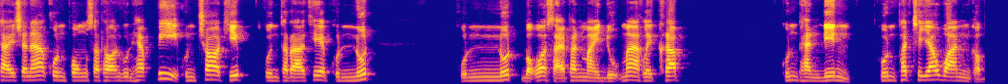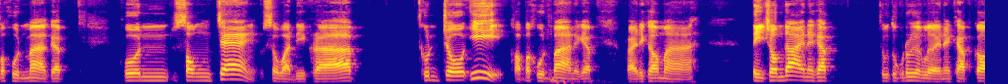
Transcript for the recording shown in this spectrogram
ชัยชนะ คุณพงศธรคุณแฮปปี้ คุณช่อทิพย์คุณธราเทพ คุณนุชคุณนุชบอกว่าสายพันธุ์ใหม่ดุมากเลยครับ คุณแผ่นดิน คุณพัชยวันขอบพระคุณมากครับ คุณทรงแจ้งสวัสดีครับ คุณโจอี้ขอบพระคุณมากนะครับ ใครที่เข้ามาติชมได้นะครับ ทุกๆเรื่องเลยนะครับ ก็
